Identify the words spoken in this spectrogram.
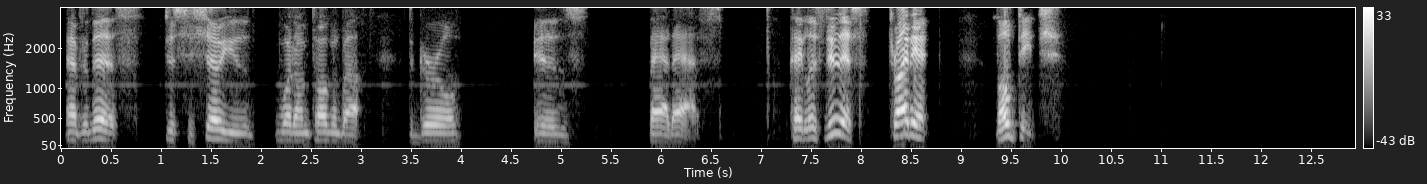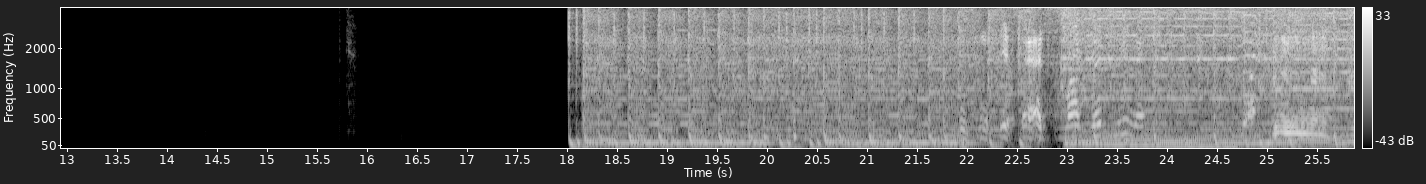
after this, just to show you what I'm talking about. The girl is badass. Okay, let's do this. Try Trident. Voltage. That's my good unit.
